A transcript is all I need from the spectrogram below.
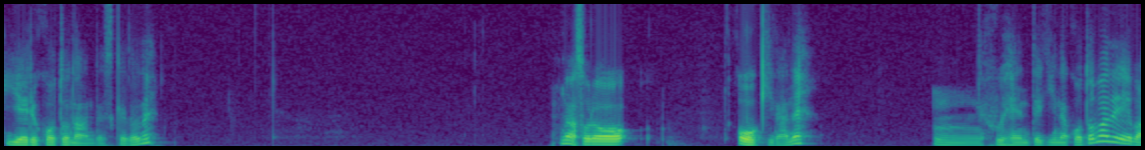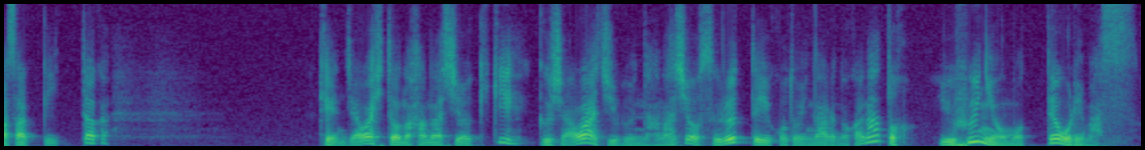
言えることなんですけどね。まあそれを大きなね、うん、普遍的な言葉で言えばさっき言った賢者は人の話を聞き愚者は自分の話をするっていうことになるのかなというふうに思っております。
